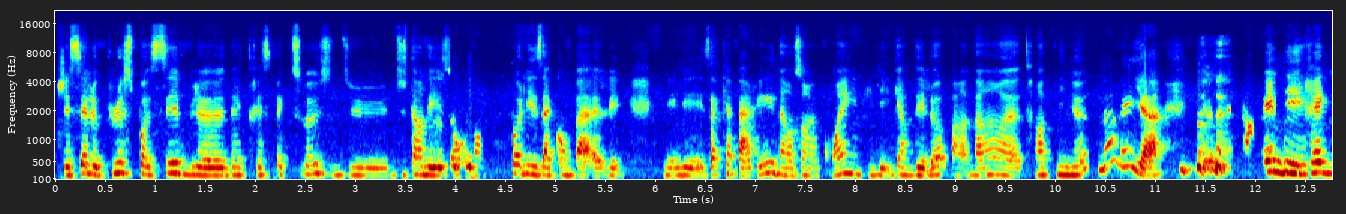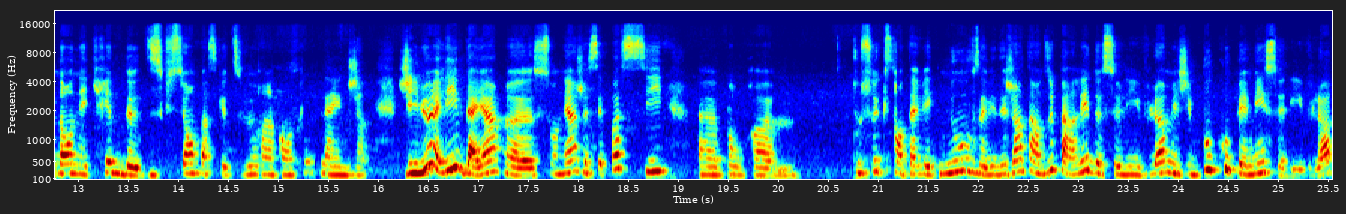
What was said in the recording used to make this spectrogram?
j'essaie le plus possible euh, d'être respectueuse du, temps des autres. Pas les, les, les, accaparer dans un coin et puis les garder là pendant 30 euh, minutes. Non, mais il y a, quand même des règles non écrites de discussion parce que tu veux rencontrer plein de gens. J'ai lu un livre d'ailleurs, Sonia, je ne sais pas si pour tous ceux qui sont avec nous, vous avez déjà entendu parler de ce livre-là, mais j'ai beaucoup aimé ce livre-là.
